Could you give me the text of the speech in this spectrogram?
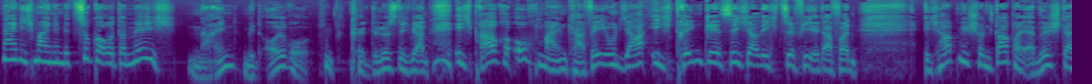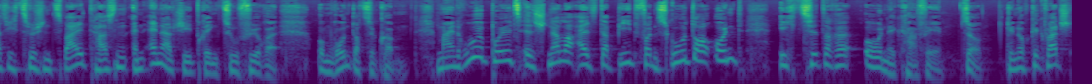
Nein, ich meine mit Zucker oder Milch. Nein, mit Euro. Hm, könnte lustig werden. Ich brauche auch meinen Kaffee und ja, ich trinke sicherlich zu viel davon. Ich habe mich schon dabei erwischt, dass ich zwischen zwei Tassen ein Energy-Drink zuführe, um runterzukommen. Mein Ruhepuls ist schneller als der Beat von Scooter und ich zittere ohne Kaffee. So, genug gequatscht.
